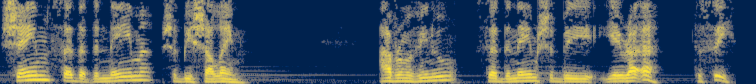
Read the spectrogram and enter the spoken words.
Shem said that the name should be Shalem. Avram Avinu said the name should be Yera'eh, to see.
